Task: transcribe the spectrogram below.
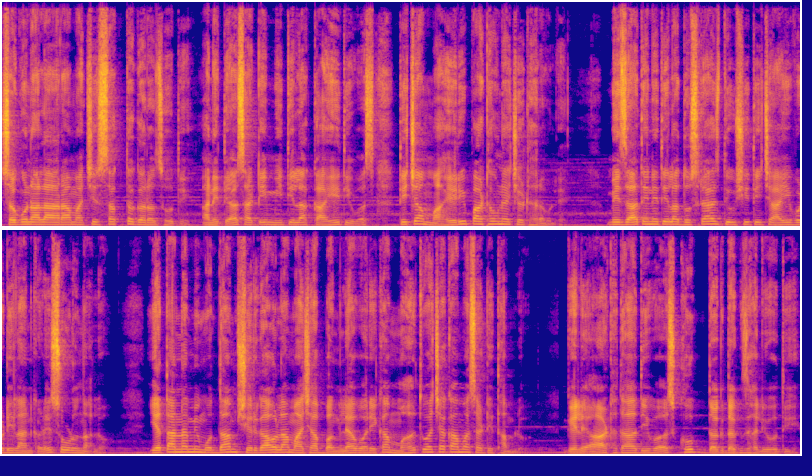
सगुणाला आरामाची सक्त गरज होती आणि त्यासाठी मी तिला काही दिवस तिच्या माहेरी पाठवण्याचे ठरवले. मी जातीने तिला दुसऱ्याच दिवशी तिच्या आई वडिलांकडे सोडून आलो. येताना मी मुद्दाम शिरगावला माझ्या बंगल्यावर एका महत्त्वाच्या कामासाठी थांबलो. गेले आठ दहा दिवस खूप दगदग झाली होती.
